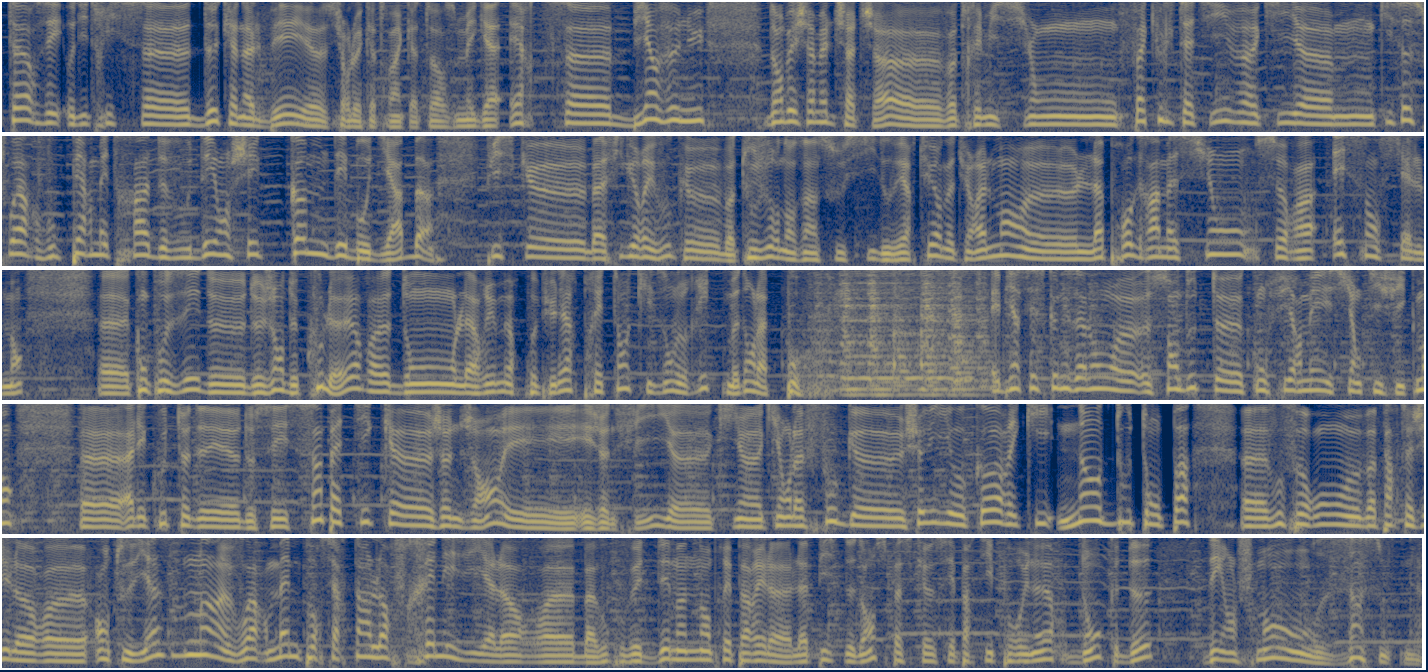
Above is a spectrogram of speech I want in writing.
Auditeurs et auditrices euh, de Canal B euh, sur le 94 MHz, euh, bienvenue dans Béchamel Chacha, votre émission facultative qui, qui ce soir vous permettra de vous déhancher comme des beaux diables, puisque bah, figurez-vous que, bah, toujours dans un souci d'ouverture naturellement, la programmation sera essentiellement composée de, de gens de couleur dont la rumeur populaire prétend qu'ils ont le rythme dans la peau. Eh bien, c'est ce que nous allons euh, sans doute euh, confirmer scientifiquement euh, à l'écoute de ces sympathiques jeunes gens et, jeunes filles qui, ont la fougue chevillée au corps et qui, n'en doutons pas, vous feront bah, partager leur enthousiasme, voire même pour certains leur frénésie. Alors, bah, vous pouvez dès maintenant préparer la, la piste de danse parce que c'est parti pour une heure donc de déhanchements insoutenables.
